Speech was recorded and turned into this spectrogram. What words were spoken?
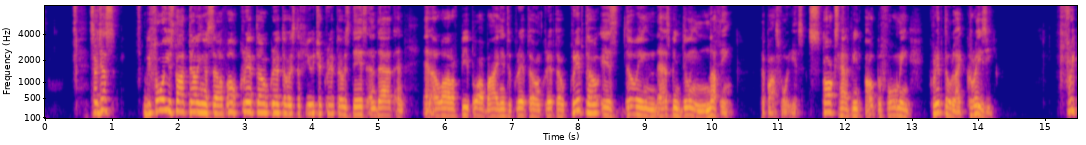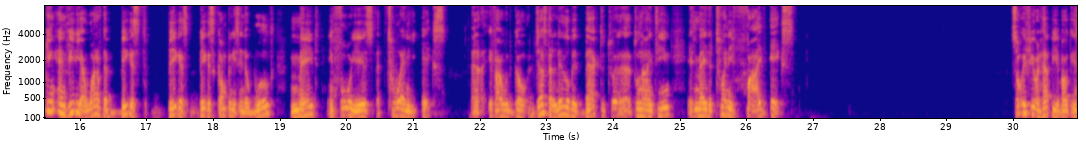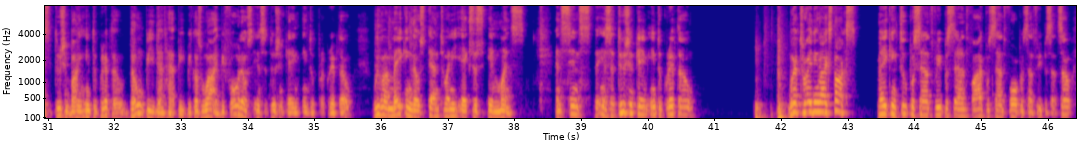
So just before you start telling yourself, oh, crypto, crypto is the future, crypto is this and that, and, and a lot of people are buying into crypto and crypto. Crypto is doing, has been doing nothing the past four years. Stocks have been outperforming crypto like crazy. Freaking Nvidia, one of the biggest, biggest, biggest companies in the world, made in four years a 20x. And if I would go just a little bit back to, uh, 2019, it made a 25x. So if you're happy about institution buying into crypto, don't be that happy. Because why? Before those institutions came into crypto, we were making those 10, 20 X's in months. And since the institution came into crypto, we're trading like stocks, making 2%, 3%, 5%, 4%, 3%. So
